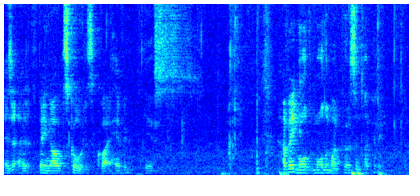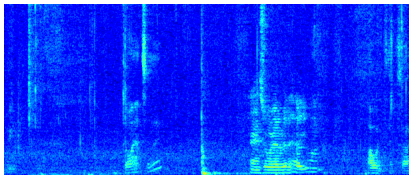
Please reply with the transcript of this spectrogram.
Is it, uh, being old school, is it quite heavy? Yes. How big? More more than one person type of thing. Do I answer that? Answer whatever the hell you want. I wouldn't think so.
